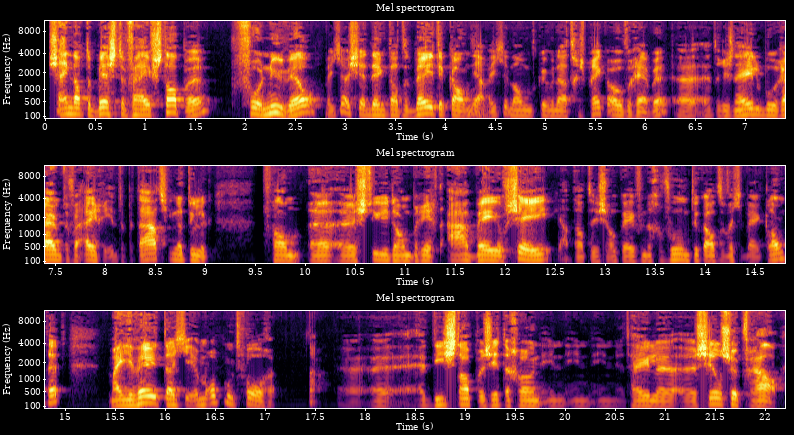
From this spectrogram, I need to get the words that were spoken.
Zijn dat de beste vijf stappen? voor nu wel. Weet je, als je denkt dat het beter kan, ja, weet je, dan kunnen we daar het gesprek over hebben. Uh, er is een heleboel ruimte voor eigen interpretatie natuurlijk. Van uh, uh, stuur je dan bericht A, B of C. Ja, dat is ook even een gevoel natuurlijk altijd wat je bij een klant hebt. Maar je weet dat je hem op moet volgen. Nou, die stappen zitten gewoon in, in, in het hele sales hub verhaal.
